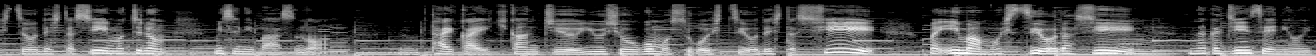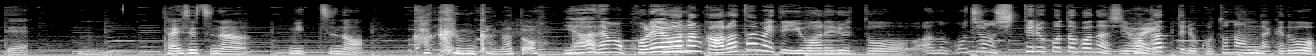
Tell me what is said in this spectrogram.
必要でしたしもちろんミス・ニバースの大会期間中優勝後もすごい必要でしたし、まあ、今も必要だし、うん、なんか人生において、うん、大切な3つの書くんかなと。いやでもこれはなんか改めて言われると、あのもちろん知ってる言葉だし分かってることなんだけど、は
